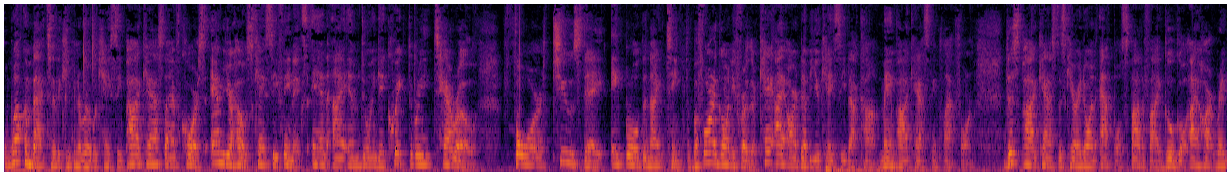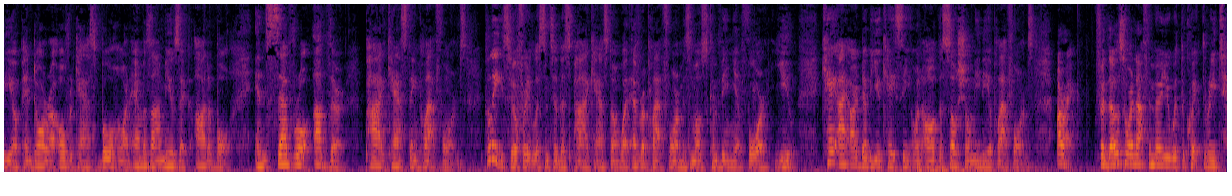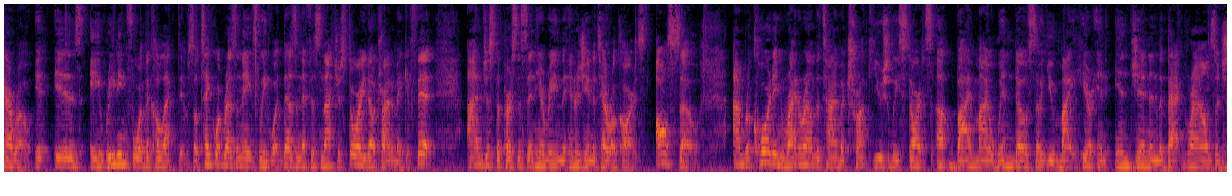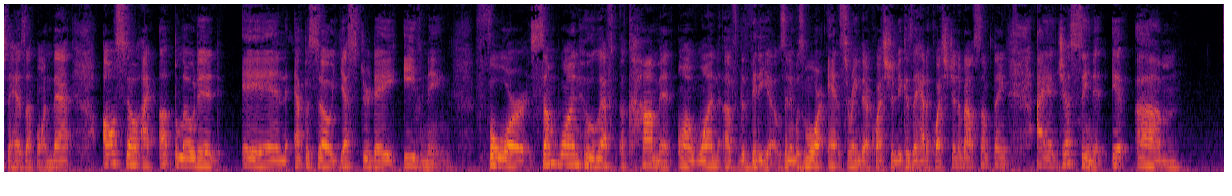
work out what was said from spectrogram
Welcome back to the Keeping It Real with KC podcast. I, of course, am your host, KC Phoenix, and I am doing a quick three tarot for Tuesday, April the 19th. Before I go any further, KIRWKC.com, main podcasting platform. This podcast is carried on Apple, Spotify, Google, iHeartRadio, Pandora, Overcast, Bullhorn, Amazon Music, Audible, and several other podcasting platforms please feel free to listen to this podcast on whatever platform is most convenient for you. KIRWKC on all the social media platforms. All right. For those who are not familiar with the Quick 3 Tarot, it is a reading for the collective. So take what resonates, leave what doesn't. If it's not your story, don't try to make it fit. I'm just the person sitting here reading the energy and the tarot cards. Also, I'm recording right around the time a truck usually starts up by my window, so you might hear an engine in the background. So, just a heads up on that. Also, I uploaded an episode yesterday evening for someone who left a comment on one of the videos, and it was more answering their question because they had a question about something. I had just seen it. It, um,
